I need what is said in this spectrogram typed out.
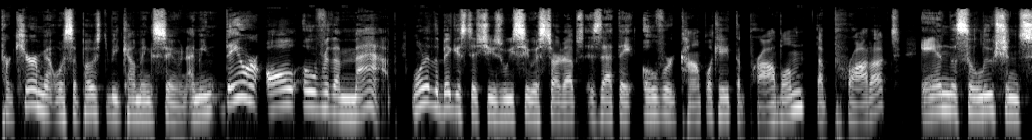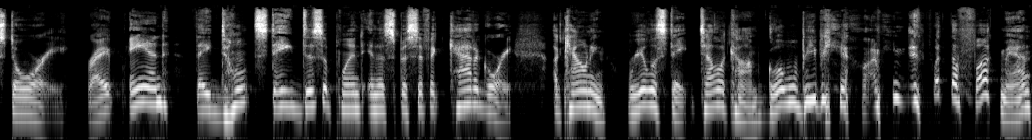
procurement was supposed to be coming soon. I mean, they are all over the map. One of the biggest issues we see with startups is that they overcomplicate the problem, the product, and the solution story right? And they don't stay disciplined in a specific category. Accounting, real estate, telecom, global BPO. I mean, what the fuck, man?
